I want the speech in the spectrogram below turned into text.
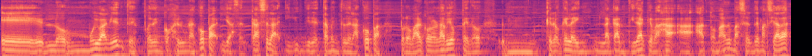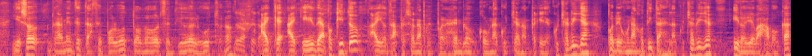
Eh, los muy valientes pueden coger una copa y acercársela y directamente de la copa probar con los labios, pero mm, creo que la, cantidad que vas a, tomar va a ser demasiada y eso realmente te hace polvo todo el sentido del gusto, ¿no? Hay que, hay que ir de a poquito. Hay otras personas, pues por ejemplo, con una cuchara, una pequeña cucharilla, pones unas gotitas en la cucharilla y lo llevas a boca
